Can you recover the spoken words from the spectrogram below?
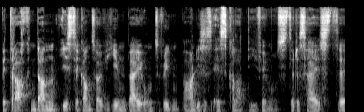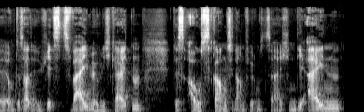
betrachten, dann ist ja ganz häufig eben bei unzufriedenen Paaren dieses eskalative Muster. Das heißt, äh, und das hat jetzt zwei Möglichkeiten des Ausgangs in Anführungszeichen. Die einen,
